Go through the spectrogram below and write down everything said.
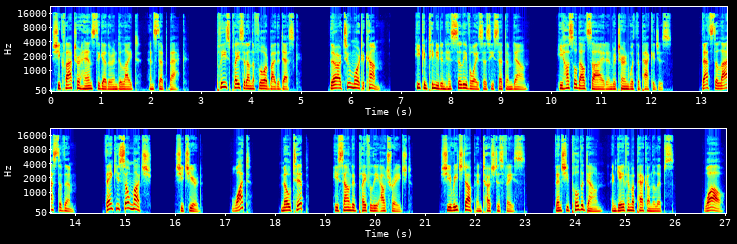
She clapped her hands together in delight and stepped back. Please place it on the floor by the desk. There are two more to come. He continued in his silly voice as he set them down. He hustled outside and returned with the packages. That's the last of them. Thank you so much, she cheered. What? No tip? He sounded playfully outraged. She reached up and touched his face. Then she pulled it down and gave him a peck on the lips. Wow!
